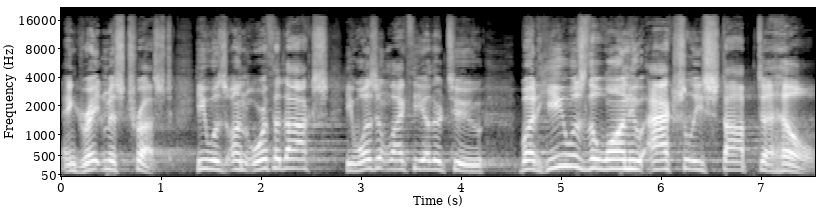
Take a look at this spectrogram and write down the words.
and great mistrust. He was unorthodox. He wasn't like the other two, but he was the one who actually stopped to help.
